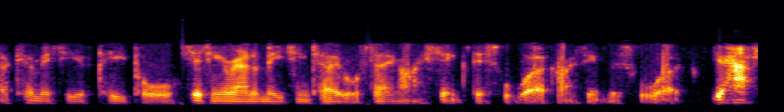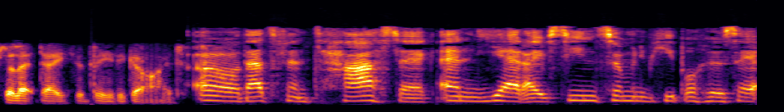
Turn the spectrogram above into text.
a committee of people sitting around a meeting table saying, I think this will work, I think this will work. You have to let data be the guide. Oh, that's fantastic. And yet I've seen so many people who say,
